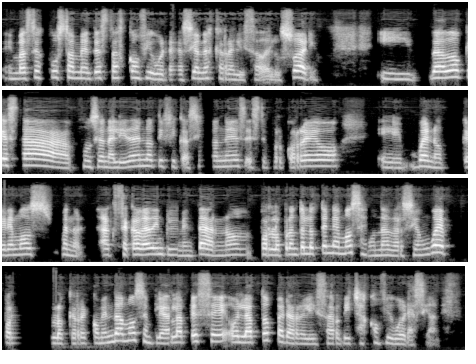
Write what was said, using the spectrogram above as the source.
en base justamente a estas configuraciones que ha realizado el usuario. Y dado que esta funcionalidad de notificaciones este, por correo, eh, bueno, queremos, bueno, se acaba de implementar, ¿no? Por lo pronto lo tenemos en una versión web, por lo que recomendamos emplear la PC o laptop para realizar dichas configuraciones.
